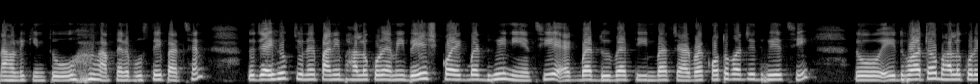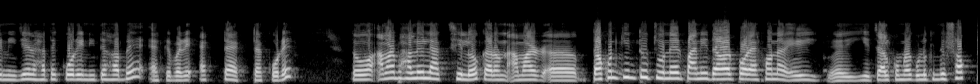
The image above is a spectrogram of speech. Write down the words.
না হলে কিন্তু আপনারা বুঝতেই পারছেন। তো যাই হোক, চুনের পানি ভালো করে আমি বেশ কয়েকবার ধুয়ে নিয়েছি। একবার, দুইবার, তিনবার, চারবার, কতবার যে ধুয়েছি, তো এই ধোয়াটাও ভালো করে নিজের হাতে করে নিতে হবে, একেবারে একটা একটা করে। তো আমার ভালোই লাগছিল, কারণ আমার তখন কিন্তু চুনের পানি দেওয়ার পর এখন এই এই ইয়ে চাল কুমড়াগুলো কিন্তু শক্ত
